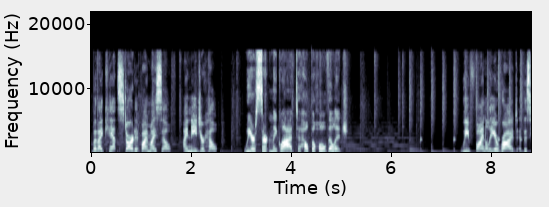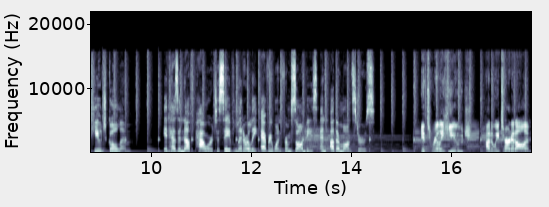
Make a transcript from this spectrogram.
But I can't start it by myself. I need your help. We are certainly glad to help the whole village. We've finally arrived at this huge golem. It has enough power to save literally everyone from zombies and other monsters. It's really huge. How do we turn it on?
